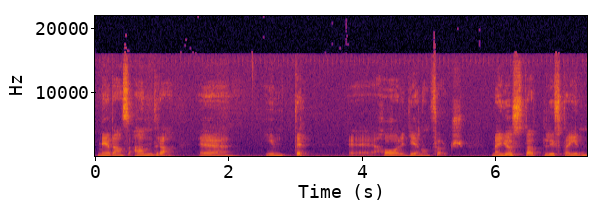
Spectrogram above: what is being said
medan andra eh, inte eh, har genomförts. Men just att lyfta in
